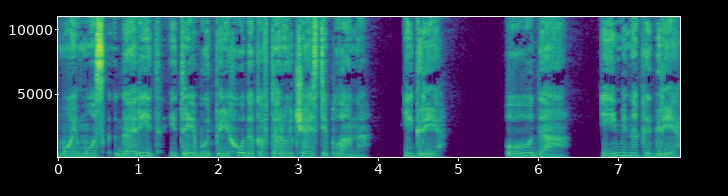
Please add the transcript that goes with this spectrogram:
Мой мозг горит и требует перехода ко второй части плана — игре. О, да, именно к игре.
